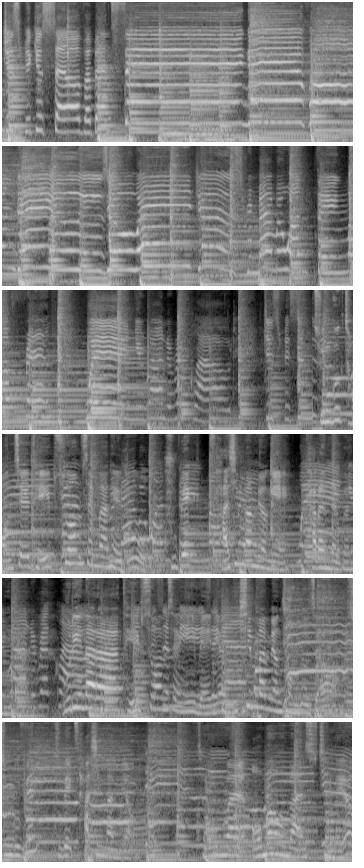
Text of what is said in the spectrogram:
Just pick yourself up and sing. 전체 대입 수험생만 해도 940만 명에 달한다고 합니다. 우리나라 대입 수험생이 매년 60만 명 정도죠. 중국은 940만 명. 정말 어마어마한 수치인데요.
